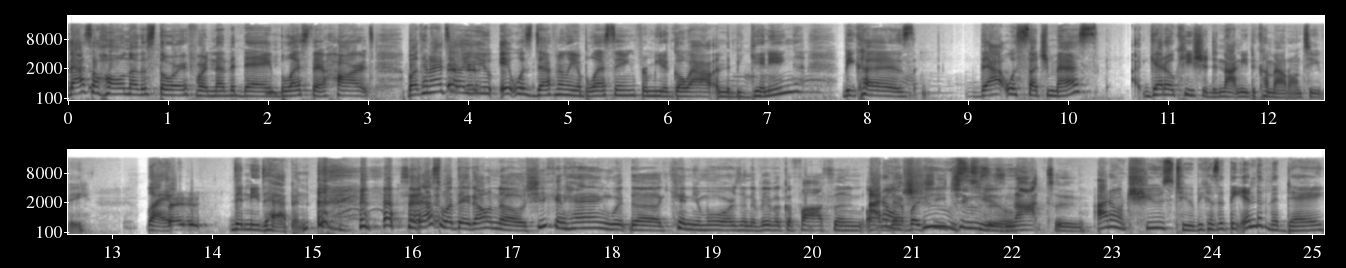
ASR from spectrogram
that's a whole nother story for another day. Bless their hearts. But can I tell you, it was definitely a blessing for me to go out in the beginning because that was such mess. Ghetto Keshia did not need to come out on TV. Like Baby. didn't need to happen. See, that's what they don't know. She can hang with the Kenya Moores and the Vivica Fox and all that, but she chooses to. not to. I don't choose to because at the end of the day,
